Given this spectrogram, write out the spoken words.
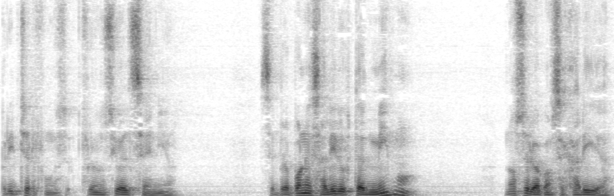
Pritchard frunció el ceño. ¿Se propone salir usted mismo? No se lo aconsejaría.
